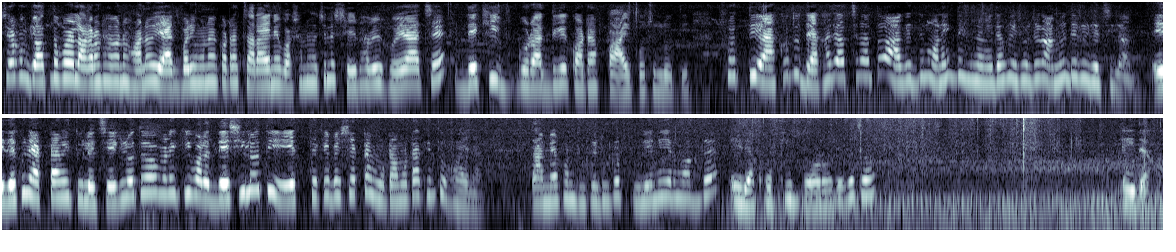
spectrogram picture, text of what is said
সেরকম যত্ন করে লাগানো ঠাগানো হয় না। ওই একবারই মনে হয় কটা চারা এনে বসানো হয়েছিল, সেইভাবেই হয়ে আছে। দেখি গোড়ার দিকে কটা পাই কচুলতি সত্যি, এখন তো দেখা যাচ্ছে না তো। আগের দিন অনেক দেখছিলাম। এই দেখো এইসব জায়গায় আমিও দেখে গেছিলাম। এই দেখুন, একটা আমি তুলেছি। এগুলো তো মানে কি বলে, দেশি লতি? এর থেকে বেশি একটা মোটা মোটা কিন্তু হয় না। তা আমি এখন ঢুকে ঢুকে তুলে নিই এর মধ্যে। এই দেখো, কি বড় দেখেছ? এই দেখো।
